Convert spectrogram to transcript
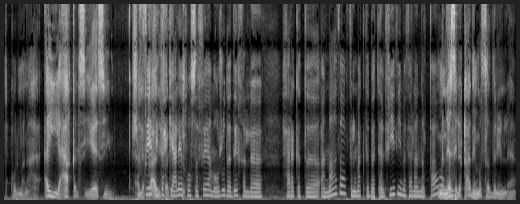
تقول منها أي عقل سياسي الشخصيات اللي تحكي عليها توصف فيها موجودة داخل حركة النهضة في المكتب التنفيذي مثلا القاوة من الناس اللي قاعدين متصدرين الآن.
